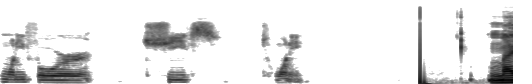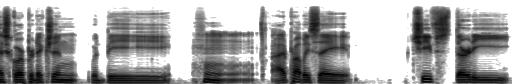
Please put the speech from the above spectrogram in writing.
24, Chiefs 20. My score prediction would be hmm, I'd probably say Chiefs 30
